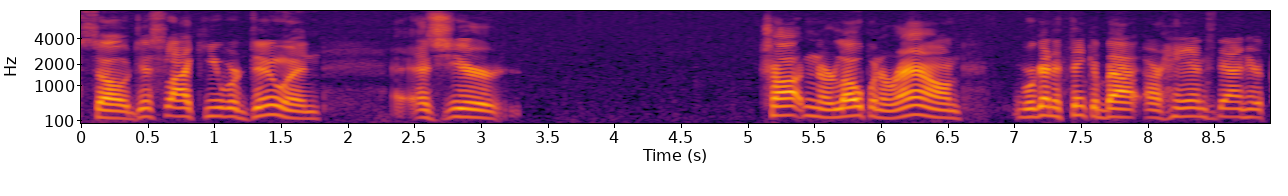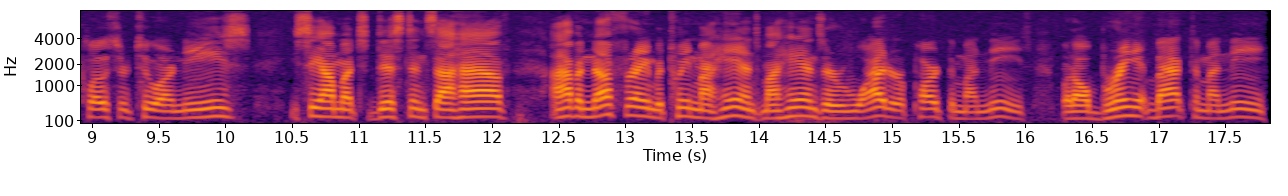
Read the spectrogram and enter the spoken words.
So just like you were doing as you're trotting or loping around, we're going to think about our hands down here closer to our knees. You see how much distance I have? I have enough frame between my hands. My hands are wider apart than my knees, but I'll bring it back to my knee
